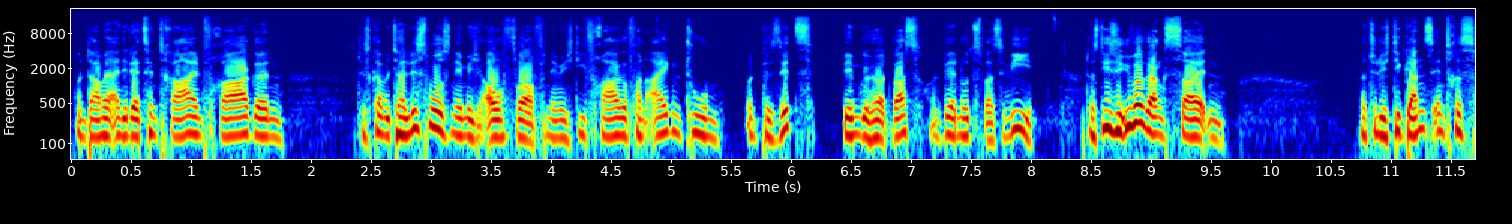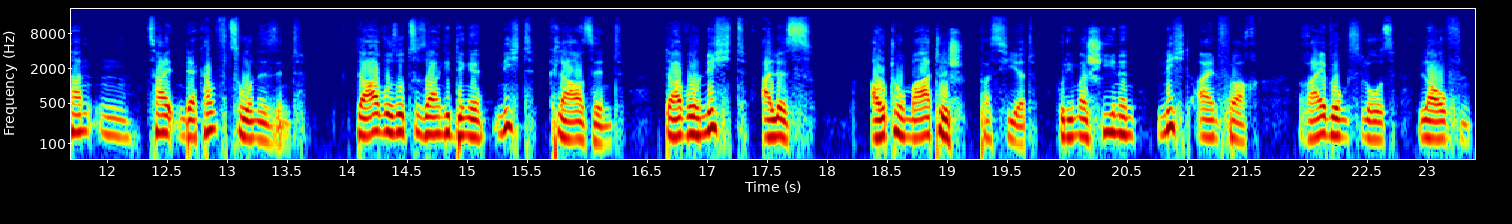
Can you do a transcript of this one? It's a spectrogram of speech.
und damit eine der zentralen Fragen des Kapitalismus nämlich aufwarf, nämlich die Frage von Eigentum und Besitz, wem gehört was und wer nutzt was wie, dass diese Übergangszeiten natürlich die ganz interessanten Zeiten der Kampfzone sind. Da, wo sozusagen die Dinge nicht klar sind, da, wo nicht alles automatisch passiert, wo die Maschinen nicht einfach reibungslos laufen.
